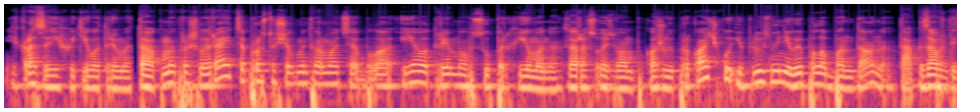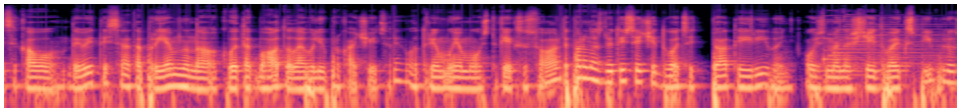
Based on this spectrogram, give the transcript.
Якраз я їх хотів отримати. Так, ми пройшли рейд, це просто щоб інформація була. І я отримав суперх'юмана. Зараз ось вам покажу і прокачку, і плюс мені випала бандана. Так, завжди цікаво дивитися та приємно на коли так багато левелів прокачується. Отримуємо ось такий аксесуар. Тепер у нас 2025 рівень. Ось в мене ще й 2 XP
